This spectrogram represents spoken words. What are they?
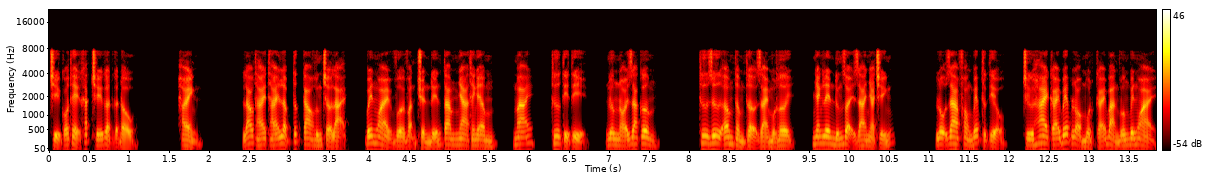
chỉ có thể khắc chế gật gật đầu. Hành. Lao thái thái lập tức cao hứng trở lại, bên ngoài vừa vận chuyển đến tam nha thanh âm, mãi, thư tỷ tỷ, nương nói ra cơm. Thư dư âm thầm thở dài một hơi, nhanh lên đứng dậy ra nhà chính. Lộ ra phòng bếp thực tiểu trừ hai cái bếp lò một cái bàn vương bên ngoài,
